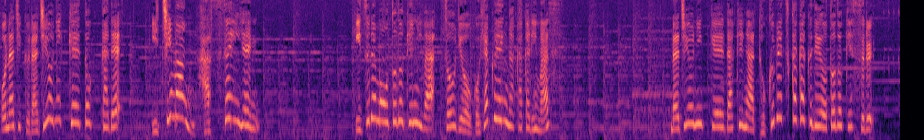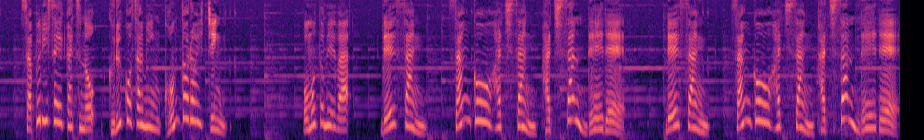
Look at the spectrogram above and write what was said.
同じくラジオ日経特価で1万8000円。いずれもお届けには送料500円がかかります。ラジオ日経だけが特別価格でお届けするサプリ生活のグルコサミンコントロイチン。お求めは03-3583-8300 03-3583-8300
